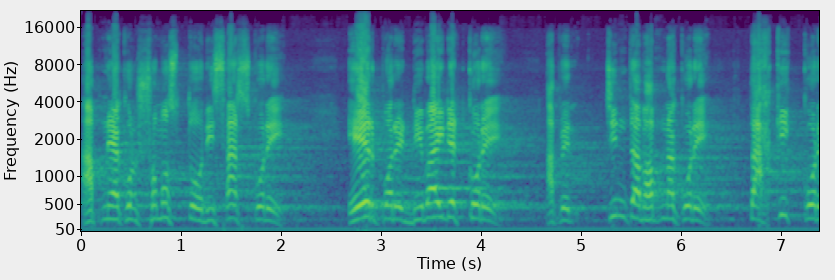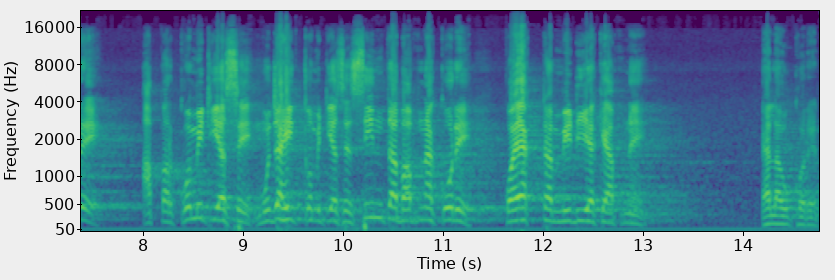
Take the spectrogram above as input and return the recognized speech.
আপনি এখন সমস্ত রিসার্চ করে, এরপরে ডিভাইডেড করে, আপনি চিন্তা ভাবনা করে, তাহকিক করে, আপনার কমিটি আছে, মুজাহিদ কমিটি আছে চিন্তা ভাবনা করে কয়েকটা মিডিয়াকে আপনি অ্যালাউ করেন।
